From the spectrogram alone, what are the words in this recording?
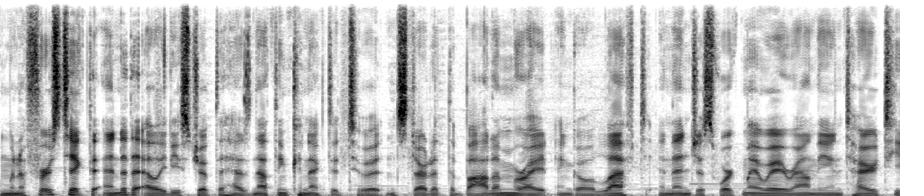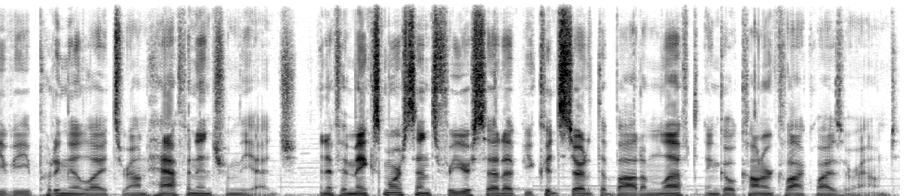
I'm going to first take the end of the LED strip that has nothing connected to it and start at the bottom right and go left and then just work my way around the entire TV putting the lights around half an inch from the edge. And if it makes more sense for your setup, you could start at the bottom left and go counterclockwise around.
